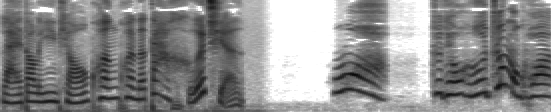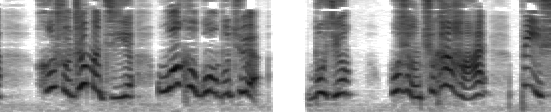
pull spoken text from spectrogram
来到了一条宽宽的大河前。哇，这条河这么宽，河水这么急，我可过不去。不行，我想去看海，必须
